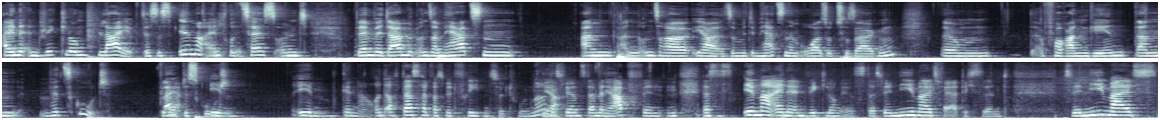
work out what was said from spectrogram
eine Entwicklung bleibt. Es ist immer ein Richtig. Prozess und wenn wir da mit unserem Herzen an, an unserer, ja, so mit dem Herzen im Ohr sozusagen ähm, vorangehen, dann wird's gut. Bleibt ja, es gut. Eben. Eben, genau. Und auch das hat was mit Frieden zu tun, ne? Ja. dass wir uns damit ja. abfinden, dass es immer eine Entwicklung ist, dass wir niemals fertig sind, dass wir niemals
